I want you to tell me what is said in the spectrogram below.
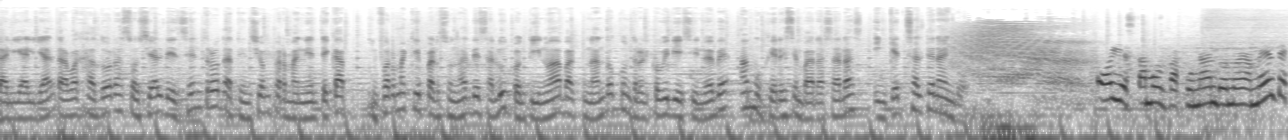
Dalia Lian, trabajadora social del Centro de Atención Permanente CAP, informa que personal de salud continúa vacunando contra el COVID-19 a mujeres embarazadas en Quetzaltenango. Hoy estamos vacunando nuevamente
